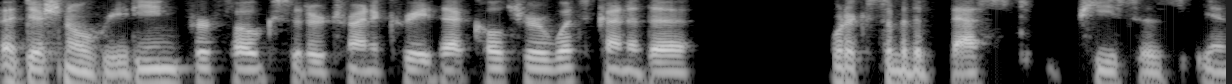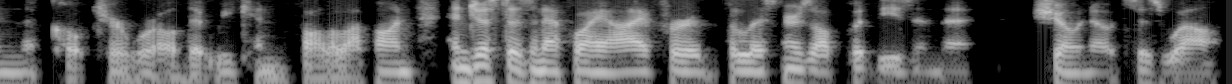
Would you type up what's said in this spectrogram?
additional reading for folks that are trying to create that culture? What's kind of the what are some of the best pieces in the culture world that we can follow up on? And just as an FYI for the listeners, I'll put these in the show notes as well.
